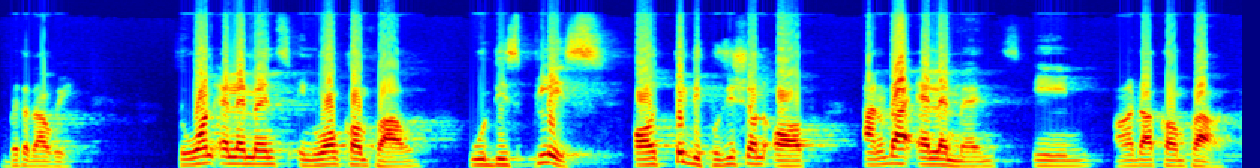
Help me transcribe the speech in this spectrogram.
Better that way. So one element in one compound will displace or take the position of another element in another compound.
